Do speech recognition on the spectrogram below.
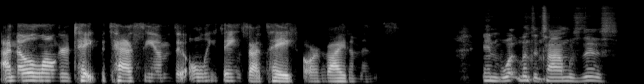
I no longer take potassium. The only things I take are vitamins. And what length of time was this?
